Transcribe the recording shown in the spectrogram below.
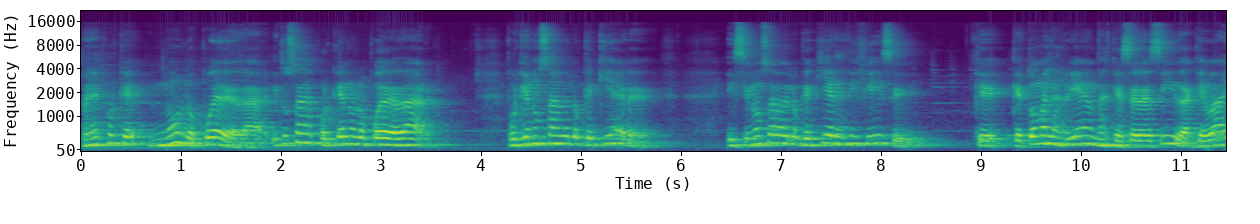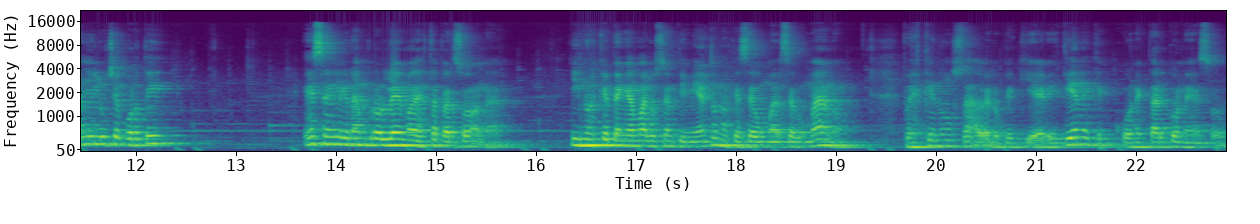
Pero es porque no lo puede dar. ¿Y tú sabes por qué no lo puede dar? Porque no sabe lo que quiere. Y si no sabe lo que quiere es difícil que, que tome las riendas, que se decida, que vaya y luche por ti. Ese es el gran problema de esta persona. Y no es que tenga malos sentimientos, no es que sea un mal ser humano, pero es que no sabe lo que quiere y tiene que conectar con eso.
